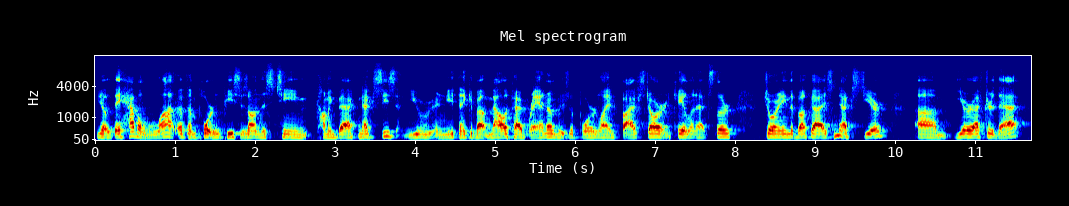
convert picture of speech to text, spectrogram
you know they have a lot of important pieces on this team coming back next season. You and you think about Malaki Branham, who's a borderline five star, and Kalen Etzler joining the Buckeyes next year. Um, year after that,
